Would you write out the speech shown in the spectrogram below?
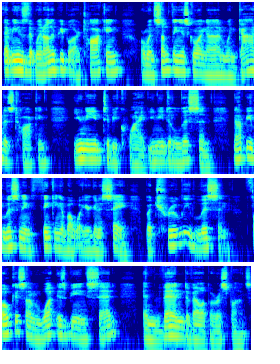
That means that when other people are talking or when something is going on, when God is talking, you need to be quiet. You need to listen, not be listening thinking about what you're going to say, but truly listen. Focus on what is being said and then develop a response.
